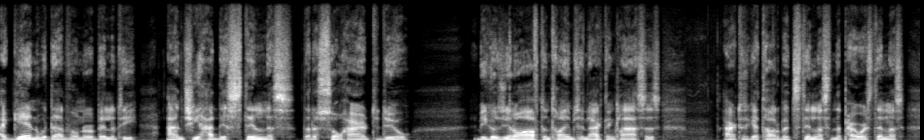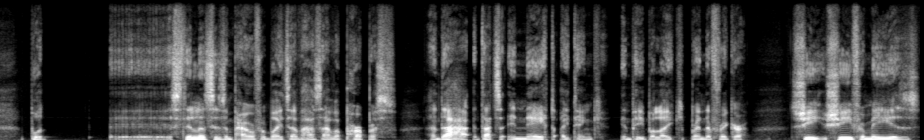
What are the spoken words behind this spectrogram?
again with that vulnerability and she had this stillness that is so hard to do. Because you know oftentimes in acting classes actors get taught about stillness and the power of stillness but uh, stillness isn't powerful by itself it has to have a purpose. And that that's innate I think in people like Brenda Fricker. She she for me is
